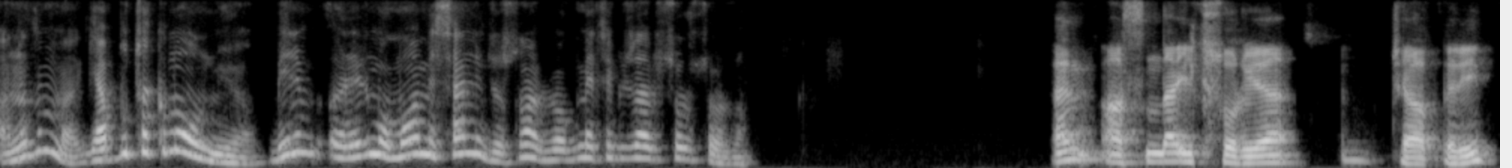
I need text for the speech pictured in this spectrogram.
Anladın mı? Ya bu takım olmuyor. Benim önerim o. Muhammed sen ne diyorsun abi? Bak, Mete güzel bir soru sordu. Ben aslında ilk soruya cevap vereyim.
